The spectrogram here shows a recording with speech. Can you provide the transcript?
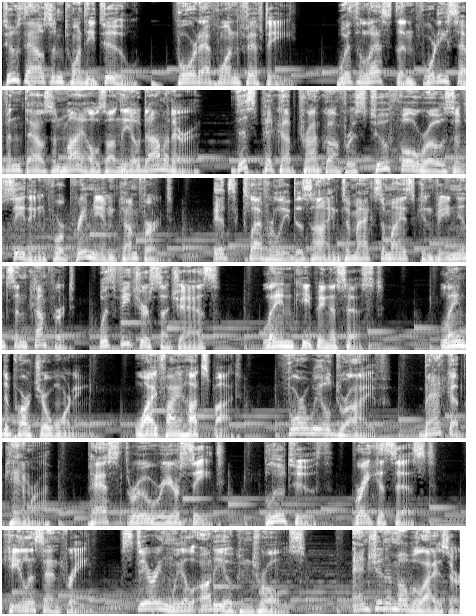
2022 Ford F-150 with less than 47,000 miles on the odometer. This pickup truck offers two full rows of seating for premium comfort. It's cleverly designed to maximize convenience and comfort with features such as lane keeping assist, lane departure warning, Wi-Fi hotspot, four-wheel drive, backup camera, pass-through rear seat, Bluetooth, brake assist, keyless entry, steering wheel audio controls, engine immobilizer,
